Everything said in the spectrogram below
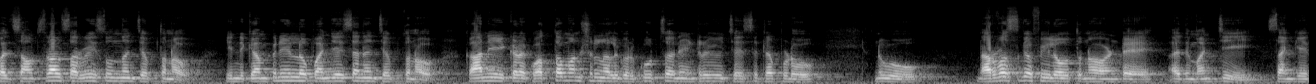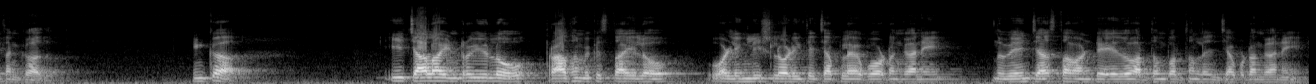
పది సంవత్సరాల సర్వీస్ ఉందని చెప్తున్నావు. ఇన్ని కంపెనీల్లో పనిచేశానని చెప్తున్నావు. కానీ ఇక్కడ కొత్త మనుషులు నలుగురు కూర్చొని ఇంటర్వ్యూ చేసేటప్పుడు నువ్వు నర్వస్గా ఫీల్ అవుతున్నావు అంటే అది మంచి సంకేతం కాదు. ఇంకా ఈ చాలా ఇంటర్వ్యూలో ప్రాథమిక స్థాయిలో వాళ్ళు ఇంగ్లీష్లో అడిగితే చెప్పలేకపోవడం కానీ నువ్వేం చేస్తావంటే ఏదో అర్థం పర్థం లేని చెప్పడం కానీ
